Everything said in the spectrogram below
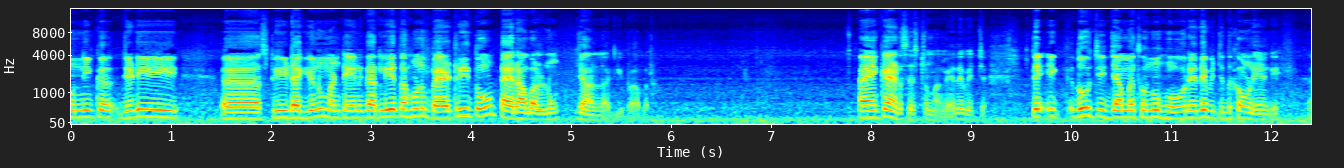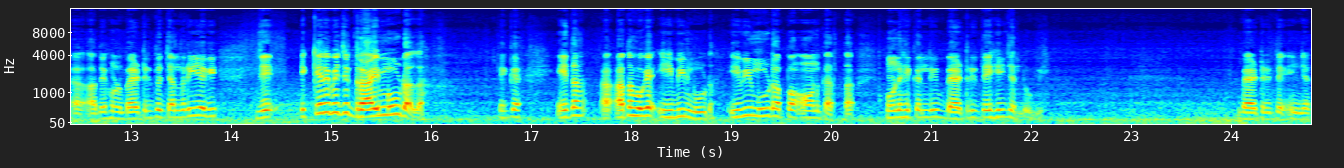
ਉਨੀ ਕੁ ਜਿਹੜੀ ਸਪੀਡ ਹੈਗੀ ਉਹਨੂੰ ਮੇਨਟੇਨ ਕਰ ਲਈਏ, ਤਾਂ ਹੁਣ ਬੈਟਰੀ ਤੋਂ ਟਾਇਰਾਂ ਵੱਲ ਨੂੰ ਜਾਣ ਲੱਗੀ ਪਾਵਰ ਐਂ ਘੈਂਟ ਸਿਸਟਮ ਆਗਾ ਇਹਦੇ ਵਿੱਚ। ਤੇ ਇੱਕ, ਦੋ ਚੀਜ਼ਾਂ ਮੈਂ ਤੁਹਾਨੂੰ ਹੋਰ ਇਹਦੇ ਵਿੱਚ ਦਿਖਾਉਣੇ ਆਂਗੇ ਅਤੇ ਹੁਣ ਬੈਟਰੀ ਤੋਂ ਚੱਲ ਰਹੀ ਹੈਗੀ। ਜੇ ਇੱਕ ਇਹਦੇ ਵਿੱਚ ਡਰਾਈ ਮੂਡ ਹੈਗਾ, ਠੀਕ ਹੈ, ਇਹ ਤਾਂ, ਆ ਤਾਂ ਹੋ ਗਿਆ ਈਵੀ ਮੂਡ ਈਵੀ ਮੂਡ ਆਪਾਂ ਔਨ ਕਰਤਾ। ਹੁਣ ਇਹ ਇਕੱਲੀ ਬੈਟਰੀ ਤੇ ਹੀ ਚੱਲੂਗੀ। ਬੈਟਰੀ ਤੇ ਇੰਜਨ।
